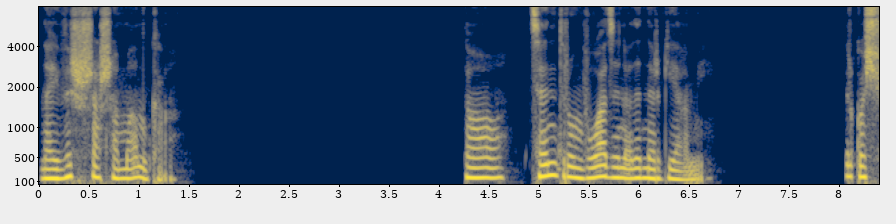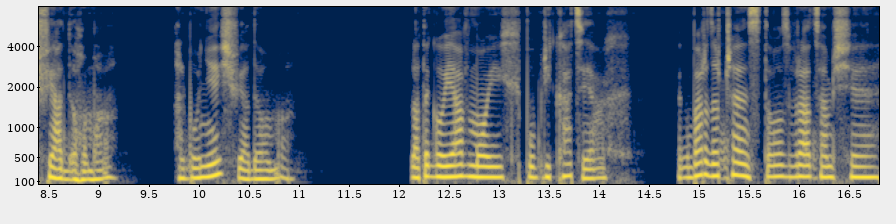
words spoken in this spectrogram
najwyższa szamanka. To centrum władzy nad energiami. Tylko świadoma albo nieświadoma Dlatego ja w moich publikacjach tak bardzo często zwracam się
